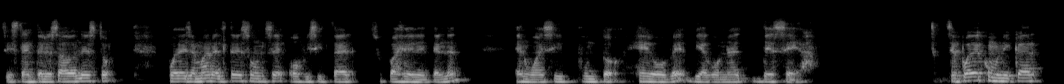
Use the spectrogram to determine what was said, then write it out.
Si está interesado en esto, puede llamar al 311 o visitar su página de internet nyc.gov diagonal DCA. Se puede comunicar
